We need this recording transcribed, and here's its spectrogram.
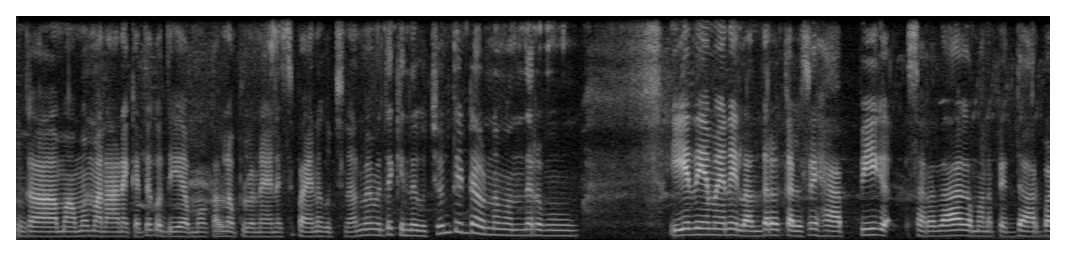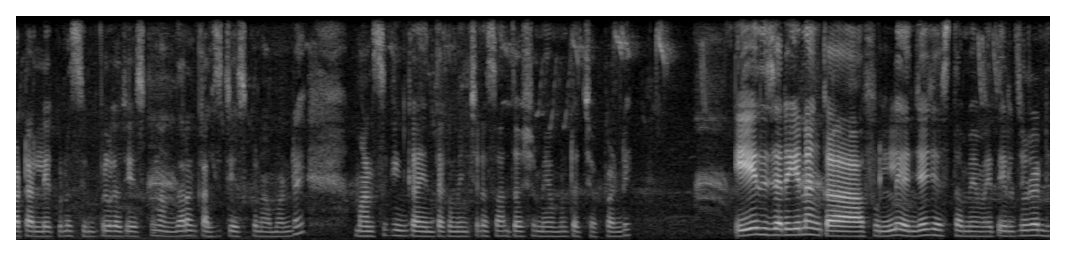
ఇంకా మా అమ్మ మా నాన్నకైతే కొద్దిగా మోకాలు నొప్పులు ఉన్నాయనేసి పైన కూర్చున్నారు. మేమైతే కింద కూర్చొని తింటా ఉన్నాం అందరము. ఏదేమైనా వీళ్ళందరం కలిసి హ్యాపీగా సరదాగా మన పెద్ద ఆర్భాటాలు లేకుండా సింపుల్గా చేసుకుని అందరం కలిసి చేసుకున్నామంటే మనసుకి ఇంకా ఇంతకు మించిన సంతోషం ఏముంటుంది చెప్పండి. ఏది జరిగినా ఇంకా ఫుల్ ఎంజాయ్ చేస్తాం మేమైతే. వీళ్ళు చూడండి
